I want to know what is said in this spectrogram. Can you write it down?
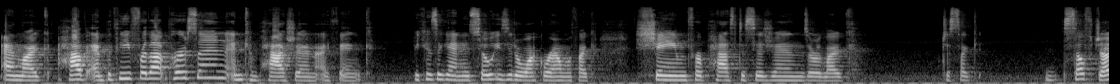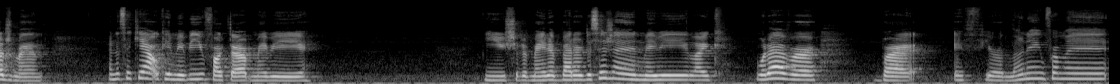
and like have empathy for that person and compassion, I think. Because again it's so easy to walk around with like shame for past decisions or like just like self-judgment. And it's like yeah okay maybe you fucked up. Maybe you should have made a better decision. Maybe like whatever. But if you're learning from it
